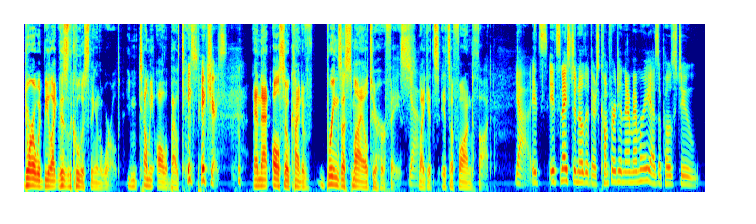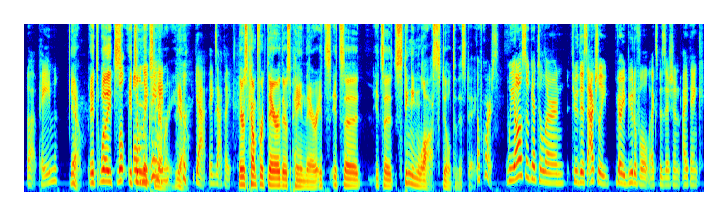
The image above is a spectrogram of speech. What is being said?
Dora would be like, This is the coolest thing in the world. You can tell me all about Take this. pictures. And that also kind of brings a smile to her face. Yeah. Like it's it's a fond thought. Yeah, it's it's nice to know that there's comfort in their memory as opposed to uh, pain. Yeah. It's well it's Well, it's a mixed pain. memory. Yeah. Yeah, exactly. there's comfort there, there's pain there. It's it's a it's a stinging loss still to this day. Of course. We also get to learn through this actually very beautiful exposition, I think,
